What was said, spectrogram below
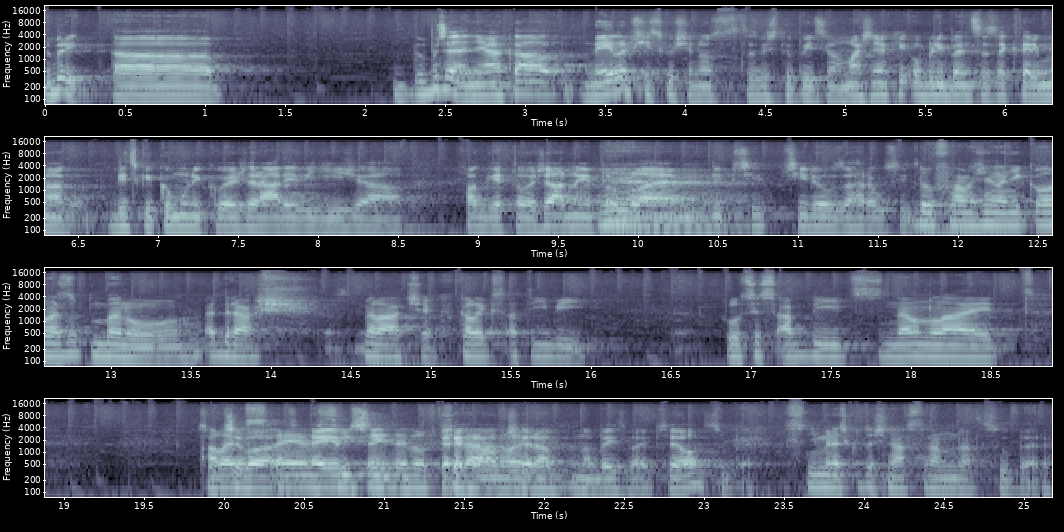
Dobrý. Uh, dobře, nějaká nejlepší zkušenost s vystupujícími? Máš nějaký oblíbence, se kterými vždycky komunikuješ, rád je vidíš a fakt je to žádný problém, yeah. kdy přijdou, zahrajou si to. Doufám, že na nikoho nezapomenu. Edraš, Miláček, Kalix a TB, kluci z Upbeats, Neon Light, Co Alex třeba AMC, AMC který hrál včera na Base Vibes, jo? Super. S nimi neskutečná sranda. Super.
